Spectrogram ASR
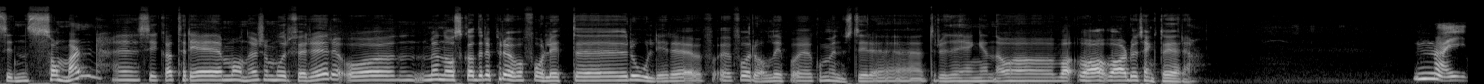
siden sommeren, ca. tre måneder som ordfører. Og, men nå skal dere prøve å få litt roligere forhold i kommunestyret, Trude Engen. Og hva, hva, hva har du tenkt å gjøre? Nei,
